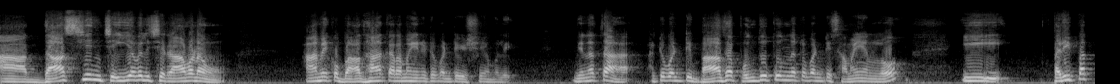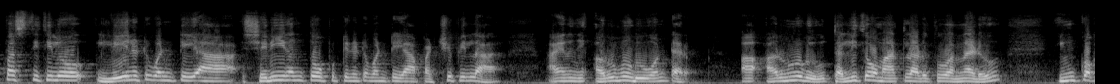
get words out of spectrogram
ఆ దాస్యం చెయ్యవలసి రావడం ఆమెకు బాధాకరమైనటువంటి విషయములే. వినత అటువంటి బాధ పొందుతున్నటువంటి సమయంలో ఈ పరిపక్వ స్థితిలో లేనటువంటి ఆ శరీరంతో పుట్టినటువంటి ఆ పక్షి పిల్ల ఆయనని అరుణుడు అంటారు. ఆ అరుణుడు తల్లితో మాట్లాడుతూ అన్నాడు ఇంకొక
